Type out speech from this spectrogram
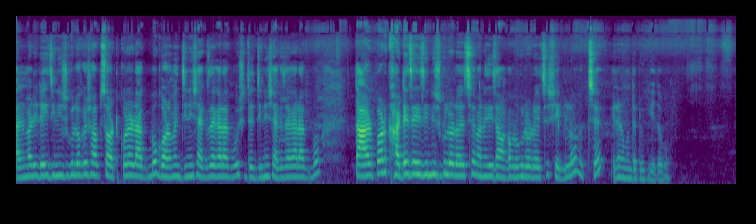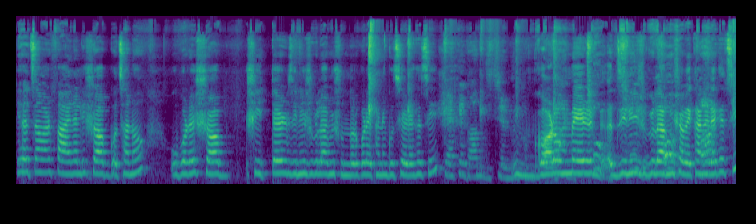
আলমারির এই জিনিসগুলোকে সব শর্ট করে রাখব। গরমের জিনিস এক জায়গায় রাখব, শীতের জিনিস এক জায়গায় রাখব। তারপর খাটে যেই জিনিসগুলো রয়েছে মানে যে জামাকাপড়গুলো রয়েছে, সেগুলো হচ্ছে এটার মধ্যে ঢুকিয়ে দেবো। এ হচ্ছে আমার ফাইনালি সব গোছানো। উপরের সব শীতের জিনিসগুলো আমি সুন্দর করে এখানে গুছিয়ে রেখেছি। গরমের জিনিসগুলো আমি সব এখানে রেখেছি।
